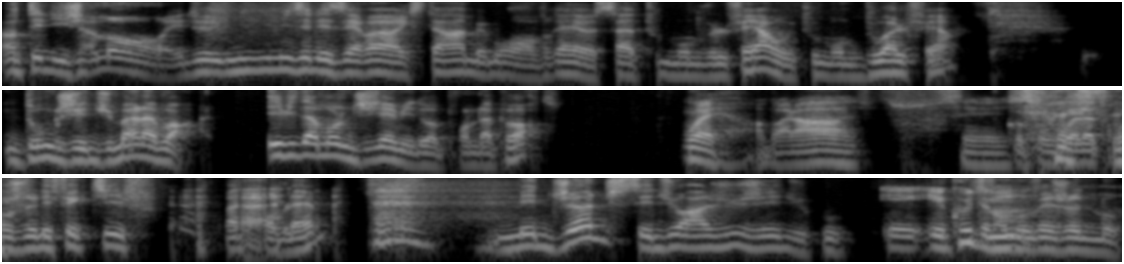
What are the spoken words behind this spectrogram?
intelligemment et de minimiser les erreurs, etc. Mais bon, en vrai, ça tout le monde veut le faire ou tout le monde doit le faire. Donc j'ai du mal à voir. Évidemment, le GM il doit prendre la porte. Ouais, ah bah là, c'est. Quand on voit la tronche de l'effectif, pas de problème. Mais Judge, c'est dur à juger du coup. Et, écoute, mon- mauvais jeu de mots.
